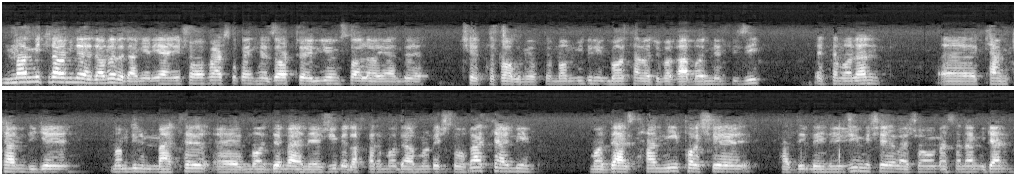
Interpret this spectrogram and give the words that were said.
من می‌تونم اینو ادامه بدم. یعنی یعنی شما فرض بکنید هزار تریلیون سال آینده چه اتفاقی میفته ما می‌دونیم با توجه به قوانین فیزیک احتمالا کم کم دیگه ما می‌دونیم متر ماده و انرژی بالاخره ما در موردش صحبت کردیم. ماده از هم میپاشه. تبدیل به انرژی میشه و شما مثلا میگن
